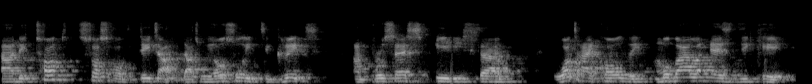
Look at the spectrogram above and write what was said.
Uh, the third source of data that we also integrate and process is um, what I call the mobile SDK.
